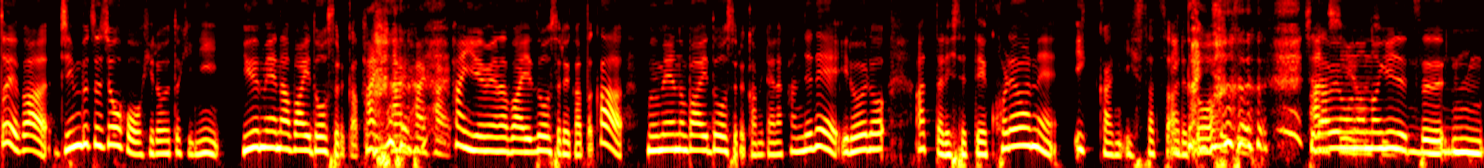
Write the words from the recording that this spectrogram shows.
例えば、人物情報を拾うときに、有名な場合どうするかとか、はいはいはいはい。反有名な場合どうするかとか、無名の場合どうするかみたいな感じで、いろいろあったりしてて、これはね、一家に一冊あると、調べ物の技術、うん。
